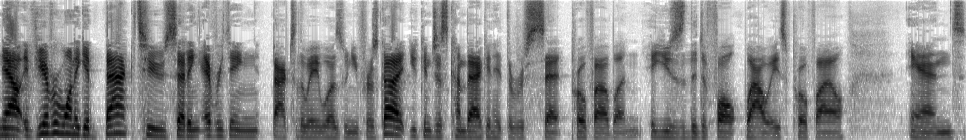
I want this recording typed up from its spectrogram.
Now, if you ever want to get back to setting everything back to the way it was when you first got it, you can just come back and hit the reset profile button. It uses the default WoW Ace profile and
